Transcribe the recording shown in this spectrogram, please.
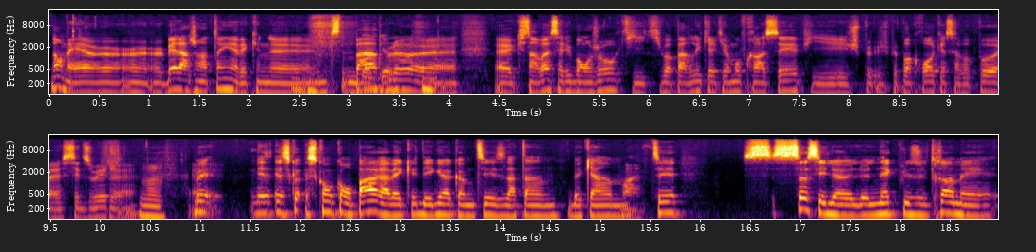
Non, mais un, un- un bel Argentin avec une, une petite barbe là, euh, euh, qui s'en va Salut Bonjour, qui, qui va parler quelques mots français, puis je peux, je peux pas croire que ça va pas euh, séduire. euh, Ouais. Mais, euh, mais est-ce qu'on compare avec des gars comme Zlatan, Beckham? Ouais. Ça c'est le, le nec plus ultra, mais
